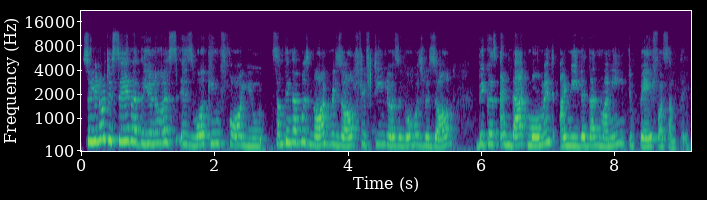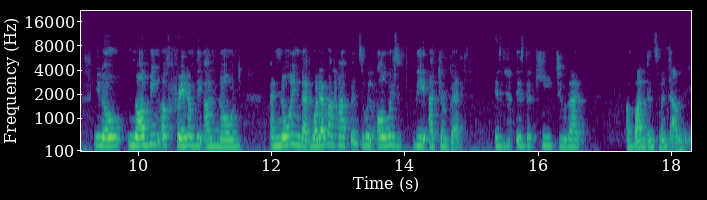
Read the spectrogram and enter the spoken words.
so you know to say that the universe is working for you something that was not resolved 15 years ago was resolved because in that moment I needed that money to pay for something you know not being afraid of the unknown and knowing that whatever happens will always be at your best is, is the key to that abundance mentality.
